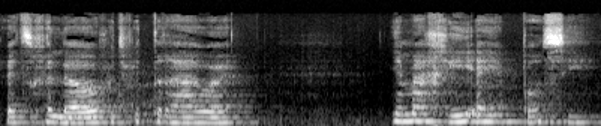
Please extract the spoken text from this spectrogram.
het geloof, het vertrouwen, je magie en je passie.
